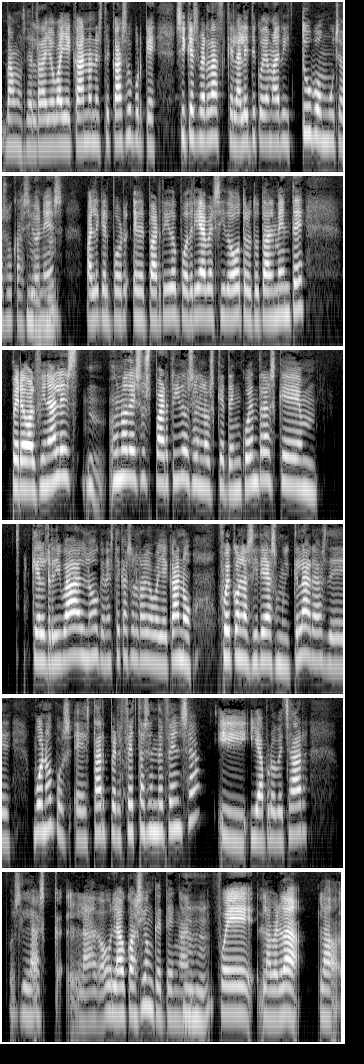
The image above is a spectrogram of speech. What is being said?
vamos, del Rayo Vallecano en este caso, porque sí que es verdad que el Atlético de Madrid tuvo muchas ocasiones, uh -huh. ¿vale? Que el, el, partido podría haber sido otro totalmente, pero al final es uno de esos partidos en los que te encuentras que que el rival, ¿no? que en este caso el Rayo Vallecano, fue con las ideas muy claras de, bueno, pues estar perfectas en defensa y, y aprovechar pues las, la, la, ocasión que tengan. Uh -huh. Fue, la verdad, la,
